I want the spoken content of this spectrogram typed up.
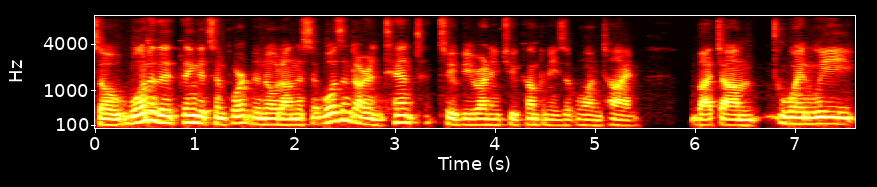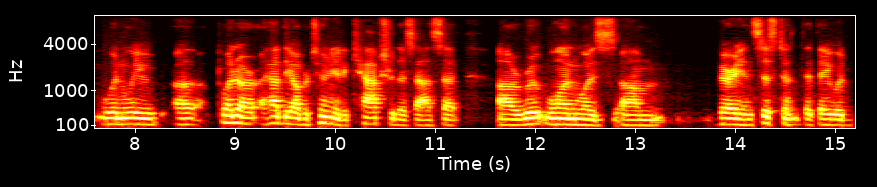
So one of the things that's important to note on this, it wasn't our intent to be running two companies at one time. But um, when we when we uh, put our, had the opportunity to capture this asset, uh, Route One was um, very insistent that they would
